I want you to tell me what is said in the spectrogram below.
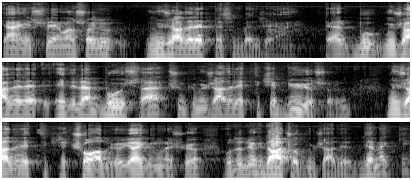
Yani Süleyman Soylu mücadele etmesin bence yani. Eğer bu mücadele edilen buysa çünkü mücadele ettikçe büyüyor sorun. Mücadele ettikçe çoğalıyor, yaygınlaşıyor. O da diyor ki daha çok mücadele. Demek ki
